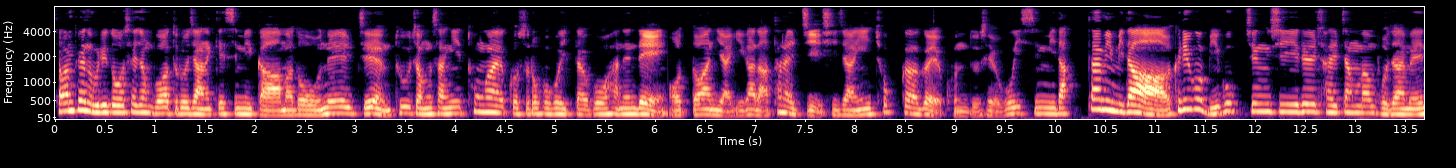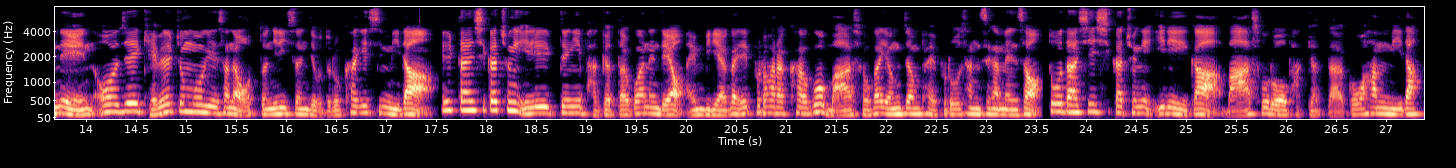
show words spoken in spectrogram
자 한편 우리도 새 정부가 들어오지 않았겠습니까? 아마도 오늘쯤 두 정상이 통화할 것으로 보고 있다고 하는데 어떠한 이야기가 나타날지 시장이 촉 촉각을 곤두세우고 있습니다. 다음입니다. 그리고 미국 증시를 살짝만 보자면은 어제 개별 종목에서는 어떤 일이 있었는지 보도록 하겠습니다. 일단 시가총액 1등이 바뀌었다고 하는데요. 엔비디아가 1% 하락하고 마소가 0.8% 상승하면서 또다시 시가총액 1위가 마소로 바뀌었다고 합니다.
